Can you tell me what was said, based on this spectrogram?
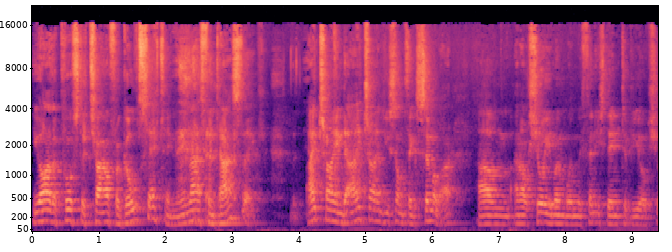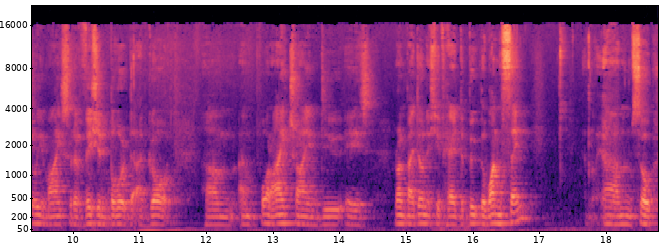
You are the poster child for goal setting, and that's fantastic. I try and I try and do something similar, um, and I'll show you when, when we finish the interview. I'll show you my sort of vision board that I've got, um, and what I try and do is run by. I don't know if you've heard the book, The One Thing. I'm not heard of Um, so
